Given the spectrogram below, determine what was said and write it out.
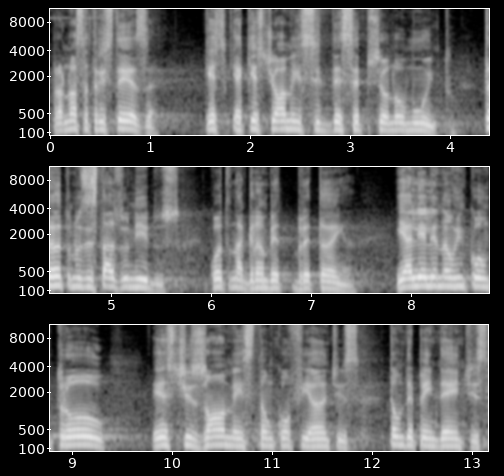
para nossa tristeza, é que este homem se decepcionou muito, tanto nos Estados Unidos quanto na Grã-Bretanha. E ali ele não encontrou estes homens tão confiantes tão dependentes.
